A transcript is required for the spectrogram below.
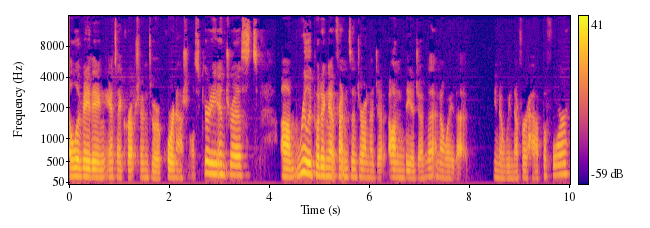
elevating anti corruption to a core national security interest, um, really putting it front and center on, on the agenda in a way that you know we never have before.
